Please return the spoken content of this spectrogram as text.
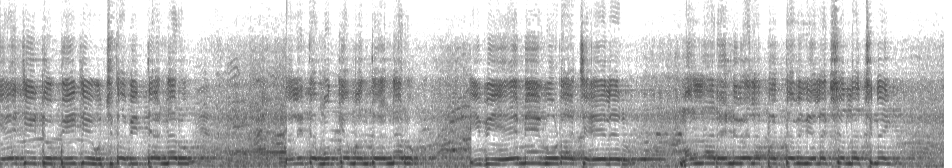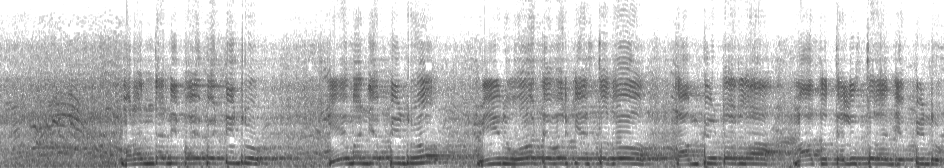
కేజీ టు పీజీ ఉచిత విద్య అన్నారు. దళిత ముఖ్యమంత్రి అన్నారు. ఇవి ఏమీ కూడా చేయలేరు. మళ్ళా రెండు వేల పద్దెనిమిది ఎలక్షన్లు వచ్చినాయి. మనందరినీ భయపెట్టిండ్రు. ఏమని చెప్పిండ్రు? మీరు ఓటు ఎవరికి వేస్తుందో కంప్యూటర్లా మాకు తెలుస్తుందని చెప్పిండ్రు.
